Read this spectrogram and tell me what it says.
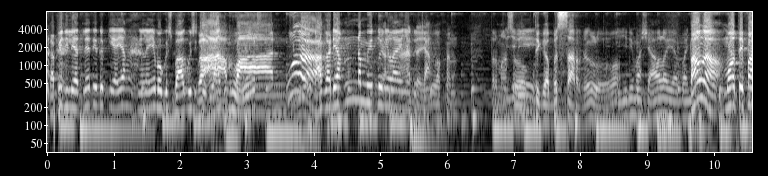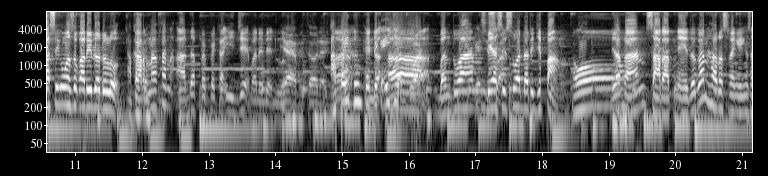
Tapi dilihat-lihat itu Kiai yang nilainya bagus-bagus itu Bagus. delapan. Wah. Agak ada yang enam itu nilainya tuh cakep. Termasuk Jadi- tiga besar dulu Jadi masya Allah ya banyak. Tahu nggak motivasi masuk Arido dulu? Apa Karena kan ada PPKIJ pada dek dulu. Iya betul dari Apa itu PPKIJ? ah, bantuan Beasiswa. beasiswa dari Jepang. Oh. Ya kan? Syaratnya itu kan harus ranking 1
